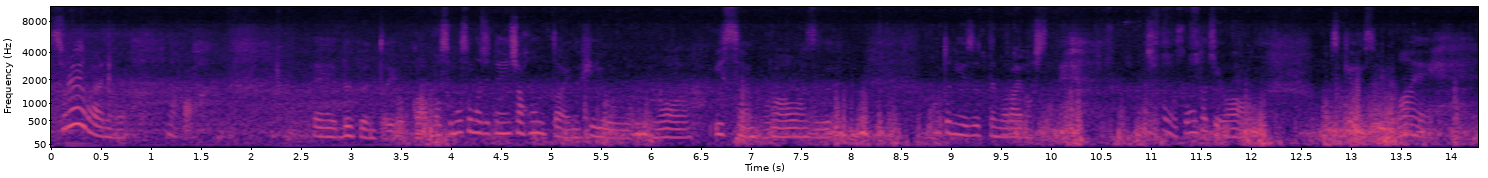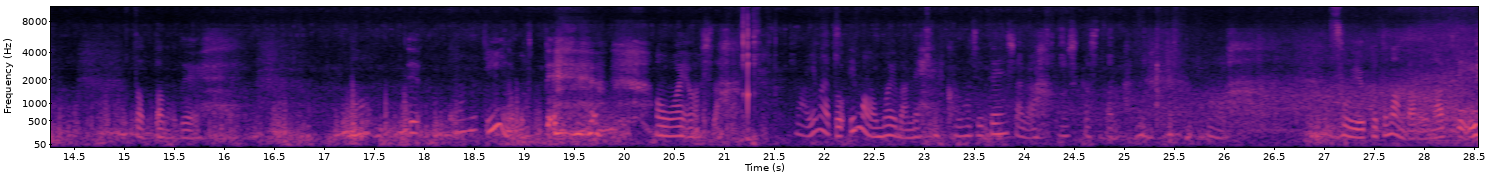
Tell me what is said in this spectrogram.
それ以外のなんか、えー、部分というかもうそもそも自転車本体の費用は一切もらわず本当に譲ってもらいましたね。しかもその時はお付き合いする前だったのでいいのって 思いました、まあ、今と今思えばねこの自転車がもしかしたら、まあ、そういうことなんだろうなっていう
